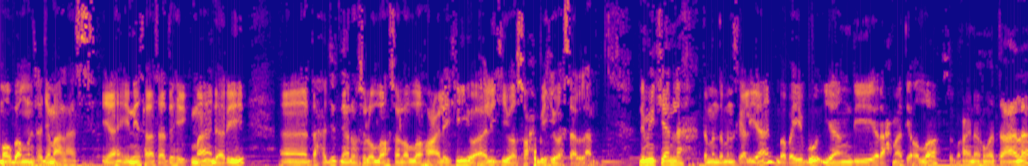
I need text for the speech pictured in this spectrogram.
mau bangun saja malas. Ya ini salah satu hikmah dari uh, tahajudnya Rasulullah Shallallahu Alaihi wa alihi Wasallam. Demikianlah teman-teman sekalian Bapak Ibu yang dirahmati Allah Subhanahu Wa Taala.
